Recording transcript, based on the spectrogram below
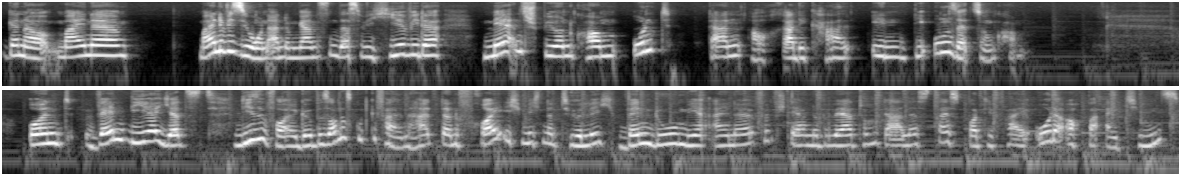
genau meine, meine Vision an dem Ganzen, dass wir hier wieder mehr ins Spüren kommen und dann auch radikal in die Umsetzung kommen. Und wenn dir jetzt diese Folge besonders gut gefallen hat, dann freue ich mich natürlich, wenn du mir eine 5-Sterne-Bewertung da lässt bei Spotify oder auch bei iTunes.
